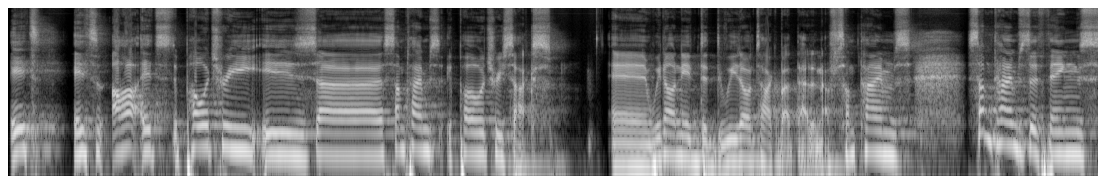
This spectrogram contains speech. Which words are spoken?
it's it's all it's poetry is uh, sometimes poetry sucks and we don't need to we don't talk about that enough sometimes sometimes the things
